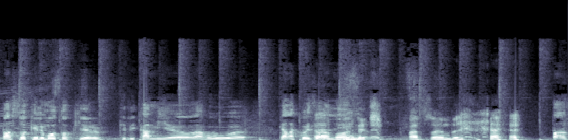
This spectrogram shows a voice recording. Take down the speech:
Passou aquele motoqueiro, aquele caminhão na rua, aquela coisa A linda, Hornet né? passando. Pa-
